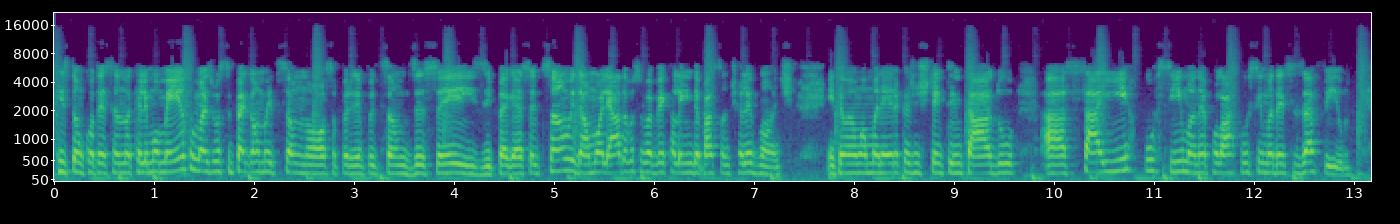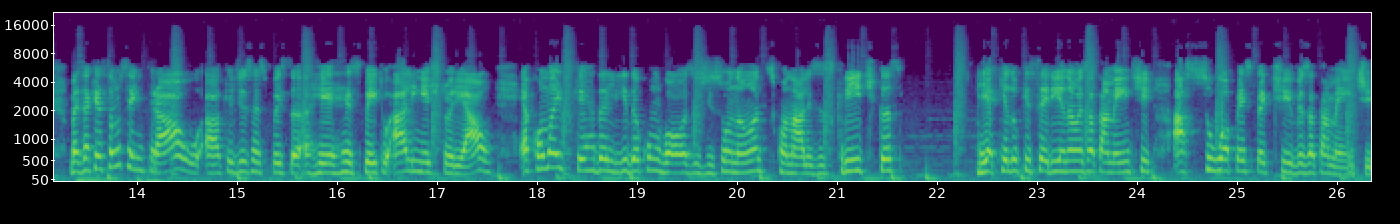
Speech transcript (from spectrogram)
que estão acontecendo naquele momento, mas você pegar uma edição nossa, por exemplo, edição 16, e pegar essa edição e dar uma olhada, você vai ver que ela ainda é bastante relevante. Então é uma maneira que a gente tem tentado uh, sair por cima, né, pular por cima desse desafio. Mas a questão central, uh, que diz respeito, respeito à linha editorial, é como a esquerda lida com vozes dissonantes, com análises críticas, e aquilo que seria não exatamente a sua perspectiva exatamente.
